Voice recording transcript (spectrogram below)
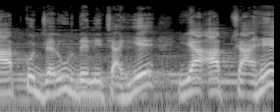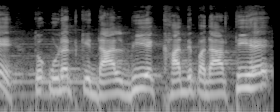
आपको ज़रूर देनी चाहिए, या आप चाहें तो उड़द की दाल भी एक खाद्य पदार्थ ही है,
